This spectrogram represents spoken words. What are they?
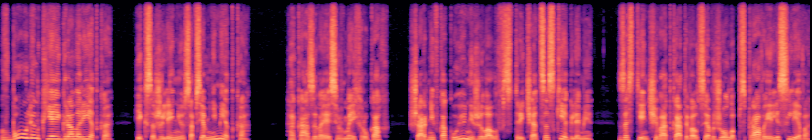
В боулинг я играла редко и, к сожалению, совсем не метко. Оказываясь в моих руках, шар ни в какую не желал встречаться с кеглями, застенчиво откатывался в жёлоб справа или слева.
